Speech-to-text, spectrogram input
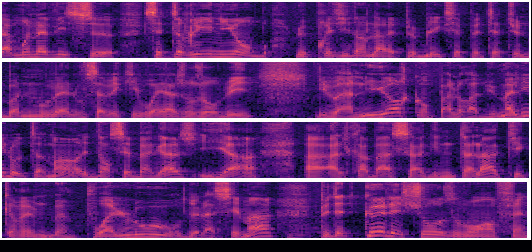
à mon avis, ce, cette réunion, le président de la République, c'est peut-être une bonne nouvelle, vous savez qu'il voyage aujourd'hui, il va à New York, on parlera du Mali notamment, et dans ses bagages, il y a Al-Khabas Agintala, qui est quand même un poids lourd de la SEMA. Peut-être que les choses vont enfin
